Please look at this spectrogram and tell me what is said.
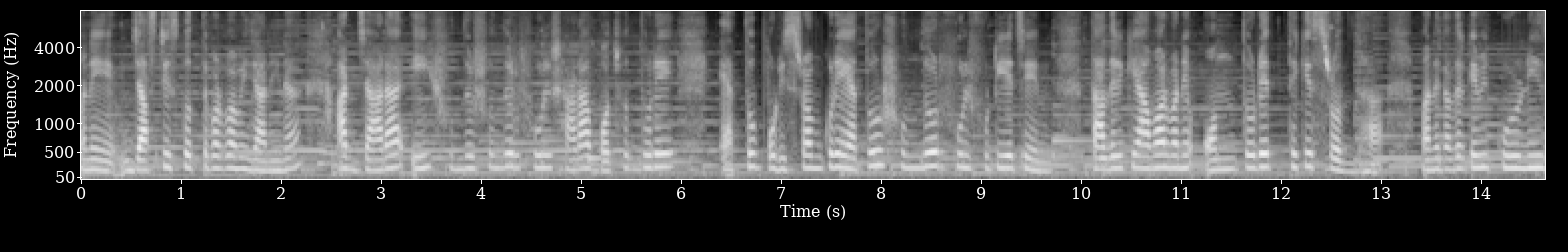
মানে জাস্টিস করতে পারব আমি জানি না। আর যারা এই সুন্দর সুন্দর ফুল সারা বছর ধরে এত পরিশ্রম করে এত সুন্দর ফুল ফুটিয়েছেন, তাদেরকে আমার মানে অন্তরের থেকে শ্রদ্ধা। মানে তাদেরকে আমি কুর্নিশ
